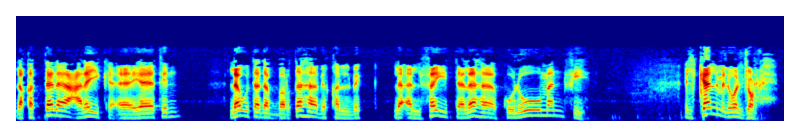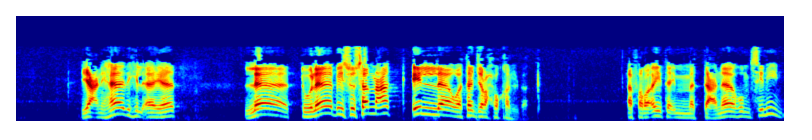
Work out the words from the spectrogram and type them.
لقد تلا عليك آيات لو تدبرتها بقلبك لألفيت لها كلوما فيه. الكلم اللي هو الجرح يعني هذه الآيات لا تلابس سمعك إلا وتجرح قلبك. أفرأيت إن متعناهم سنين؟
